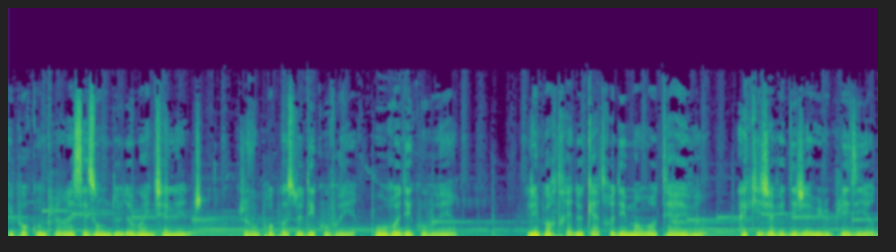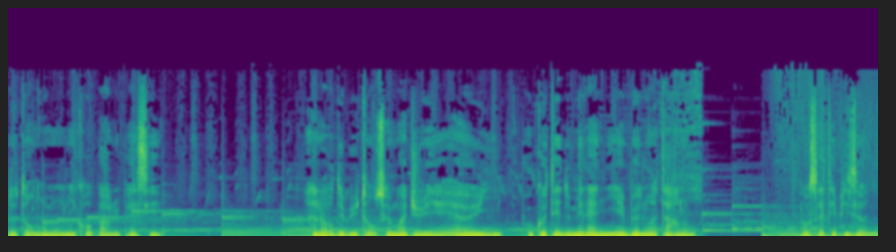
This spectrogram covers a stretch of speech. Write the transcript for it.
Et pour conclure la saison 2 de Wine Challenge, je vous propose de découvrir ou redécouvrir les portraits de quatre des membres Terre et Vin à qui j'avais déjà eu le plaisir de tendre mon micro par le passé. Alors débutons ce mois de juillet à EI, aux côtés de Mélanie et Benoît Tarlan. Pour cet épisode,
